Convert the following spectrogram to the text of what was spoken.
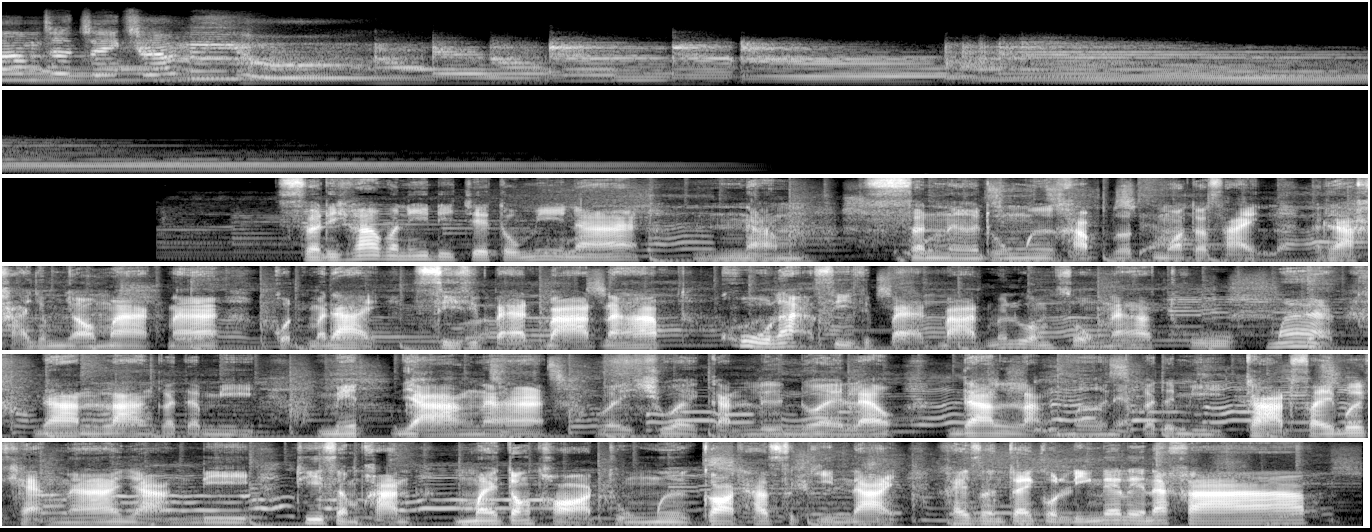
ามถ้าใจเธอไม่อยู่สวัสดีครับ วันนี้ดีเจโตมี่นะนำเสนอถุงมือขับรถมอเตอร์ไซค์ราคาย่อมเยาวมากนะ กดมาได้ 48 บาทนะครับ คู่ละ 48 บาทไม่รวมส่งนะฮะถูกมากด้านล่างก็จะมีเม็ดยางนะฮะไว้ช่วยกันลื่นด้วยแล้ว ด้านหลังมือเนี่ยก็จะมีกาดไฟเบอร์แข็งนะอย่างดี ที่สำคัญไม่ต้องถอดถุงมือก็ทัชสกินได้ ใครสนใจกดลิงก์ได้เลยนะครับ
